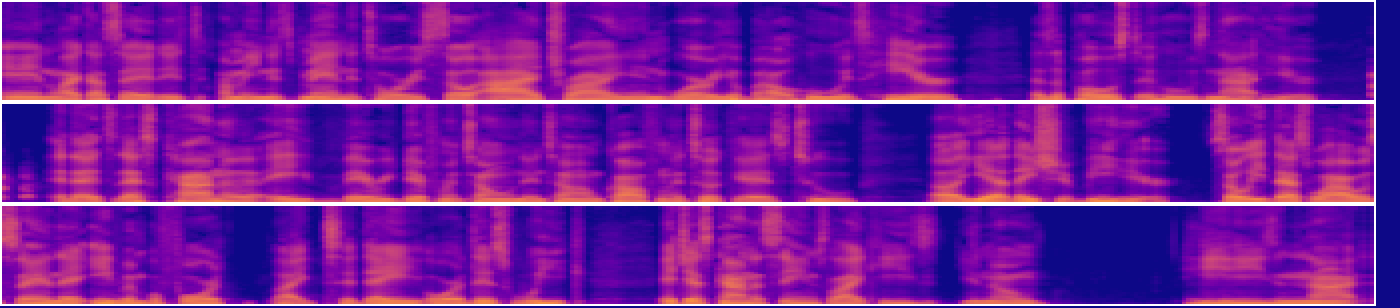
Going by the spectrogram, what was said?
and like I said, it's I mean it's mandatory. So I try and worry about who is here as opposed to who's not here. And that's that's kind of a very different tone than Tom Coughlin took as to, uh, yeah, they should be here. So he, that's why I was saying that even before like today or this week, it just kind of seems like he's you know he's not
